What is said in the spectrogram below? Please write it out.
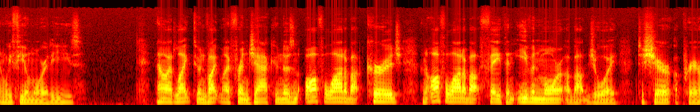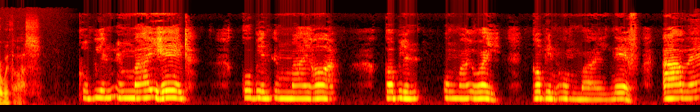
and we feel more at ease. Now, I'd like to invite my friend Jack, who knows an awful lot about courage, an awful lot about faith, and even more about joy, to share a prayer with us. Go in my head, go in my heart, go on my way, go on my neck. Amen.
